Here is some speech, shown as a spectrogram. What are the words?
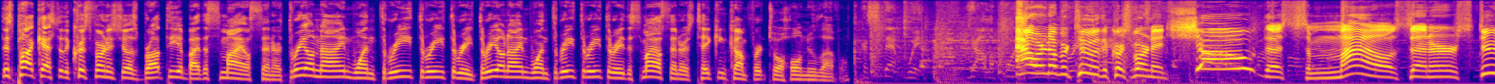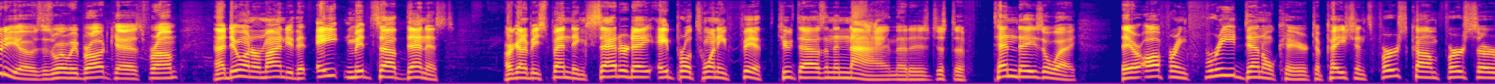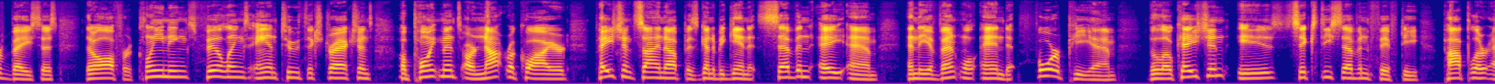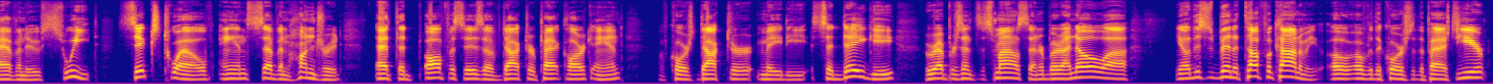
This podcast of the Chris Vernon Show is brought to you by the Smile Center. 309-1333. 309-1333. The Smile Center is taking comfort to a whole new level. Hour number two of the Chris Vernon Show. The Smile Center Studios is where we broadcast from. And I do want to remind you that eight Mid-South dentists are going to be spending Saturday, April 25th, 2009. That is just a 10 days away they are offering free dental care to patients first-come, first-served basis. They'll offer cleanings, fillings, and tooth extractions. Appointments are not required. Patient sign-up is going to begin at 7 a.m., and the event will end at 4 p.m. The location is 6750 Poplar Avenue, Suite 612 and 700 at the offices of Dr. Pat Clark and of course, Dr. Mady Sadeghi, who represents the Smile Center. But I know, uh, you know, this has been a tough economy over the course of the past year.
